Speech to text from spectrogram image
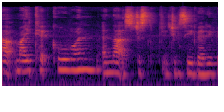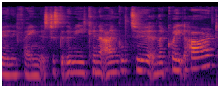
that My Kitco one and that's just, as you can see, very, very fine. It's just got the wee kind of angle to it and they're quite hard.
